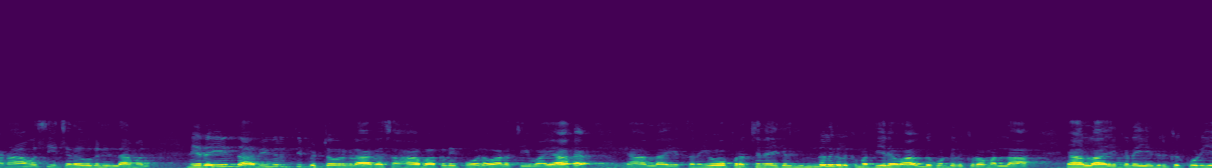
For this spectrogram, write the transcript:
அனாவசிய செலவுகள் இல்லாமல் நிறைந்த அபிவிருத்தி பெற்றவர்களாக சஹாபாக்களைப் போல வாழச் செய்வாயாக. யா எத்தனையோ பிரச்சனைகள் இன்னல்களுக்கு மத்தியில் வாழ்ந்து கொண்டிருக்கிறோம் அல்லா யா எங்களை எதிர்க்கக்கூடிய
